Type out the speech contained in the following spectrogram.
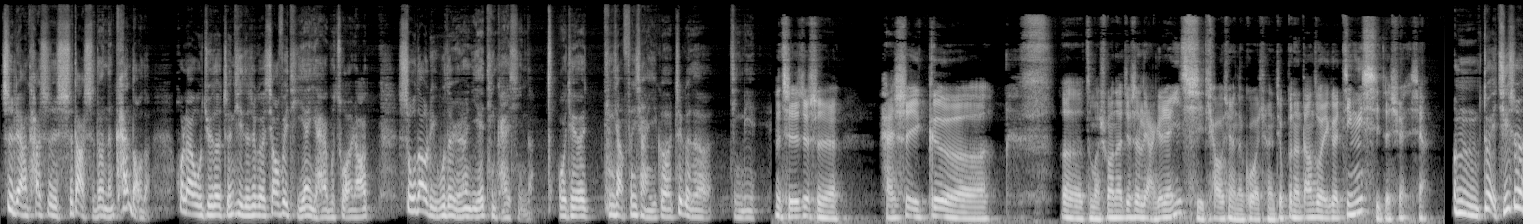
质量它是实打实的能看到的。后来我觉得整体的这个消费体验也还不错，然后收到礼物的人也挺开心的。我觉得挺想分享一个这个的经历。那其实就是。还是一个，呃，怎么说呢？就是两个人一起挑选的过程，就不能当做一个惊喜的选项。嗯，对。其实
